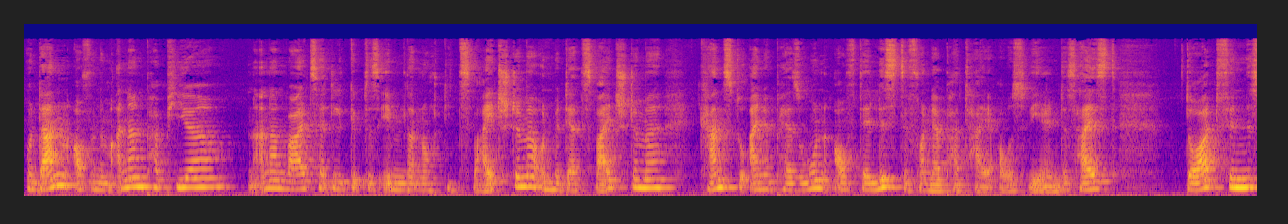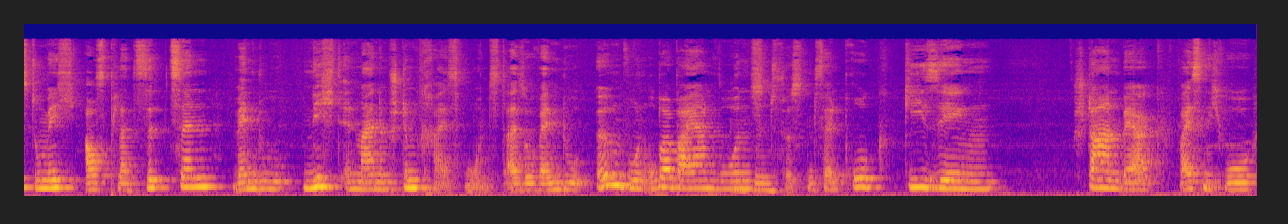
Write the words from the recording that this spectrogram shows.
Und dann auf einem anderen Papier, einem anderen Wahlzettel gibt es eben dann noch die Zweitstimme und mit der Zweitstimme kannst du eine Person auf der Liste von der Partei auswählen. Das heißt, Dort findest du mich auf Platz 17, wenn du nicht in meinem Stimmkreis wohnst. Also wenn du irgendwo in Oberbayern wohnst, mhm. Fürstenfeldbruck, Giesing, Starnberg, weiß nicht wo,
